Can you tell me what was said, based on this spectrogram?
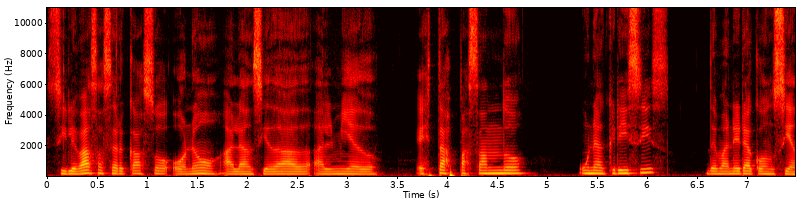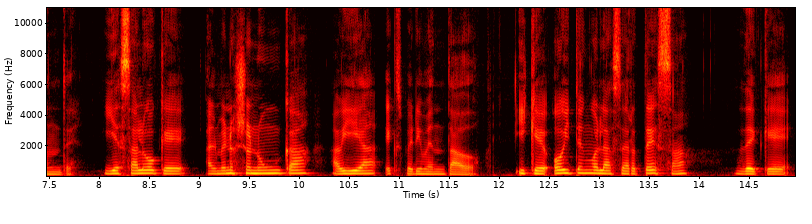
si le vas a hacer caso o no a la ansiedad, al miedo. Estás pasando una crisis de manera consciente y es algo que al menos yo nunca había experimentado y que hoy tengo la certeza de que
